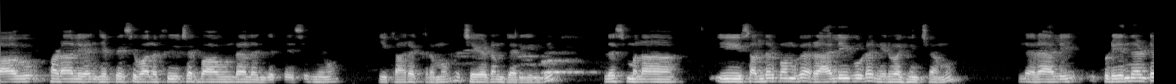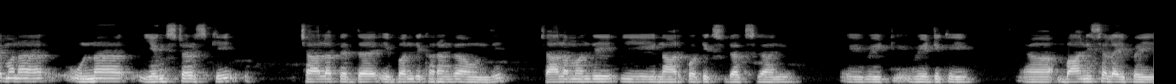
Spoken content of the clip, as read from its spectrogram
బాగుపడాలి అని చెప్పేసి వాళ్ళ ఫ్యూచర్ బాగుండాలని చెప్పేసి మేము ఈ కార్యక్రమం చేయడం జరిగింది. ప్లస్ మన ఈ సందర్భంగా ర్యాలీ కూడా నిర్వహించాము. ర్యాలీ ఇప్పుడు ఏంటంటే మన ఉన్న యంగ్స్టర్స్కి చాలా పెద్ద ఇబ్బందికరంగా ఉంది. చాలామంది ఈ నార్కోటిక్స్ డ్రగ్స్ కానీ వీటి వీటికి బానిసలైపోయి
